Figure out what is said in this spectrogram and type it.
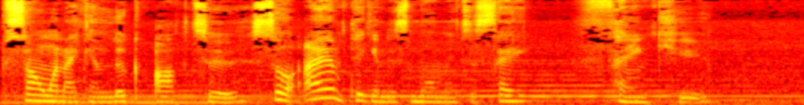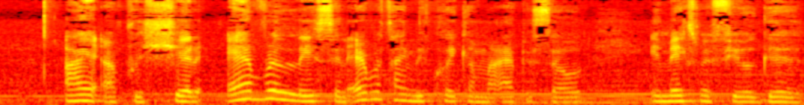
someone I can look up to. So I am taking this moment to say thank you. I appreciate every listen, every time you click on my episode, it makes me feel good.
